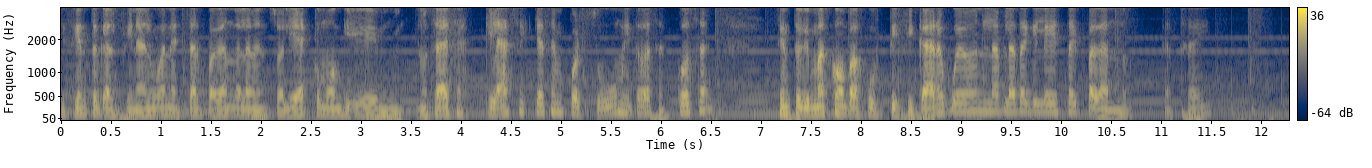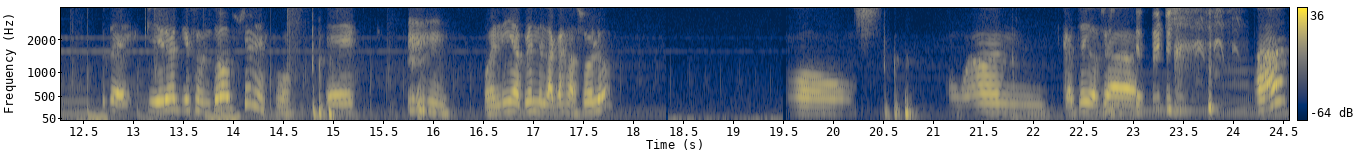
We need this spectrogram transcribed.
Y siento que al final, weón, estar pagando la mensualidad es como que, mm, o sea, esas clases que hacen por Zoom y todas esas cosas, siento que es más como para justificar, weón, la plata que le estáis pagando, ¿cachai? O sea, que yo creo que son dos opciones, pues. o el niño aprende en la casa solo, o... O, weón, ¿cachai? O sea... ¿Ah?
